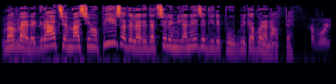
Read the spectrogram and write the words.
Va bene, grazie a Massimo Pisa della redazione milanese di Repubblica. Buonanotte. A voi.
